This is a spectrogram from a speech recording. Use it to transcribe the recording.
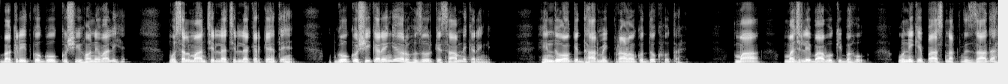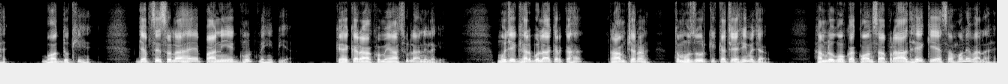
बकरीद को गोकुशी होने वाली है। मुसलमान चिल्ला चिल्ला कर कहते हैं, गोकुशी करेंगे और हुजूर के सामने करेंगे। हिंदुओं के धार्मिक प्राणों को दुख होता है। माँ, मझले बाबू की बहू, उन्हीं के पास नकद ज़्यादा है, बहुत दुखी है। जब से सुना है, पानी एक घूंट नहीं पिया। कहकर आँखों में आँसू लाने लगे। मुझे घर बुलाकर कहा, रामचरण, तुम हुजूर की कचहरी में जाओ। हम लोगों का कौन सा अपराध है कि ऐसा होने वाला है?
